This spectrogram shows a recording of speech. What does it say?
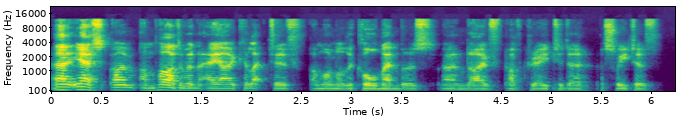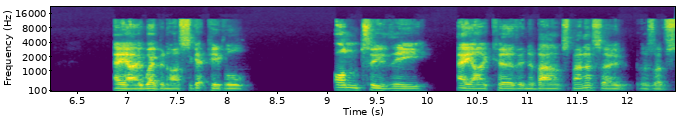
Uh, yes, I'm I'm part of an AI collective. I'm one of the core members, and I've I've created a, a suite of AI webinars to get people onto the AI curve in a balanced manner. So as I've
